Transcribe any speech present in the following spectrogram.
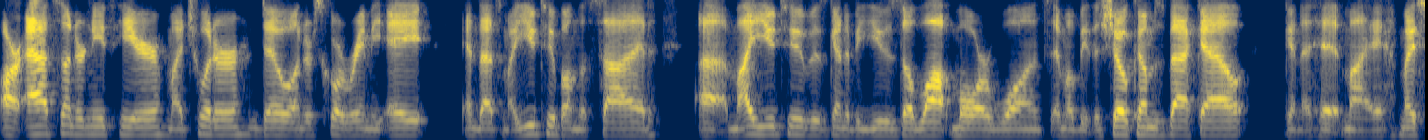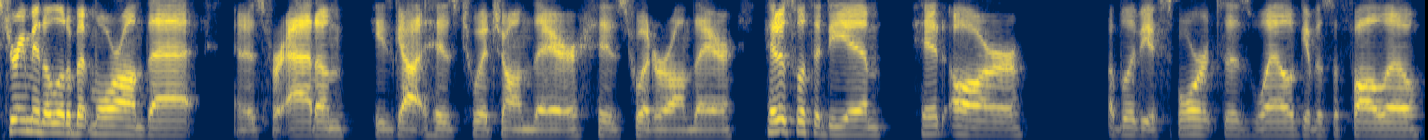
our ads underneath here. My Twitter, doe underscore Rami eight and that's my YouTube on the side. Uh, my YouTube is going to be used a lot more once MLB the Show comes back out. Gonna hit my my streaming a little bit more on that. And as for Adam, he's got his Twitch on there, his Twitter on there. Hit us with a DM. Hit our Oblivious Sports as well. Give us a follow.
